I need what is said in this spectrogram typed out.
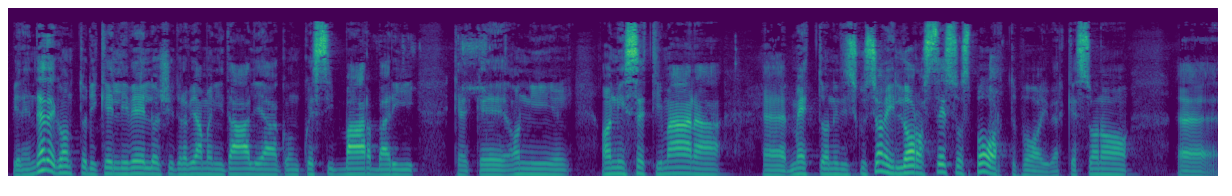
Vi rendete conto di che livello ci troviamo in Italia con questi barbari che, che ogni, ogni, settimana eh, mettono in discussione il loro stesso sport poi, perché sono... Eh,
